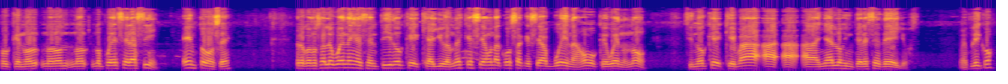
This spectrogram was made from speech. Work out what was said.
porque no, no, no, no puede ser así. Entonces, pero cuando sale buena en el sentido que, que, ayuda, no es que sea una cosa que sea buena o oh, que bueno, no, sino que, que va a, a, dañar los intereses de ellos. ¿Me explico?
